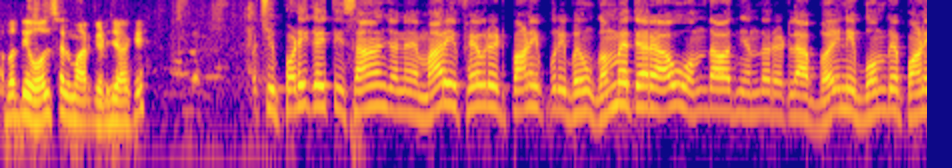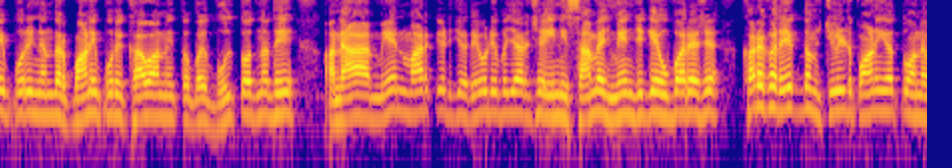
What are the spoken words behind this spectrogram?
આ બધી હોલસેલ માર્કેટ છે આખી. પછી પડી ગઈ હતી સાંજ અને મારી ફેવરેટ પાણીપુરી. ભાઈ, હું ગમે ત્યારે આવું અમદાવાદની અંદર, એટલે આ ભાઈની બોમ્બે પાણીપુરીની અંદર પાણીપુરી ખાવાની તો ભાઈ ભૂલતો જ નથી. અને આ મેન માર્કેટ જે રેવડી બજાર છે, એની સામે જ મેન જગ્યાએ ઊભા રહે છે. ખરેખર એકદમ ચિલ્ડ પાણી હતું અને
